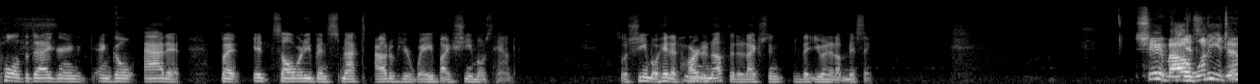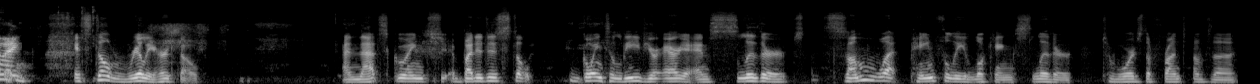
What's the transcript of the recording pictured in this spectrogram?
pull out the dagger and, and go at it, but it's already been smacked out of your way by Shimo's hand. So Shimo hit it hard Ooh. enough that it actually that you ended up missing. Shimo, It's- what are you doing? It's still really hurt though. And that's going to but it is still going to leave your area and slither somewhat painfully looking slither towards the front of the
